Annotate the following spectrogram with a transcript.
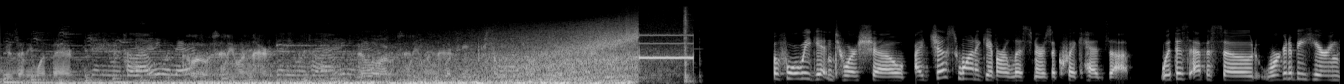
there? Is anyone there? Is anyone Hello? Is anyone there? Hello, is anyone there? Is anyone there? Hello, is anyone there? Looking for someone Before we get into our show, I just want to give our listeners a quick heads up. With this episode, we're going to be hearing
